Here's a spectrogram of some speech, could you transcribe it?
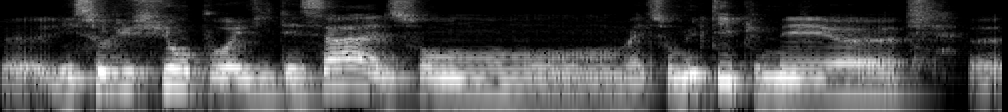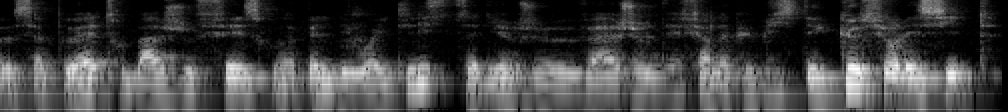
les solutions pour éviter ça, elles sont, multiples, mais euh, euh, ça peut être, bah, je fais ce qu'on appelle des whitelists, c'est-à-dire je, je ne vais faire de la publicité que sur les sites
